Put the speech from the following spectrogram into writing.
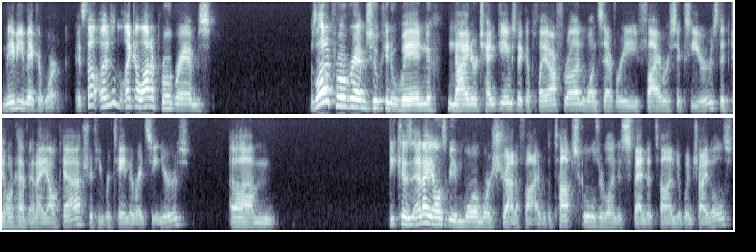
maybe you make it work. It's not like a lot of programs there's a lot of programs who can win nine or 10 games, make a playoff run once every five or six years that don't have NIL cash if you retain the right seniors. Um, because NIL is going to be more and more stratified, where the top schools are willing to spend a ton to win titles.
